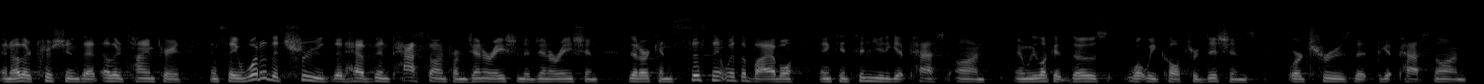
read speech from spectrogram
and other Christians at other time periods and say, what are the truths that have been passed on from generation to generation that are consistent with the Bible and continue to get passed on? And we look at those, what we call traditions or truths that get passed on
